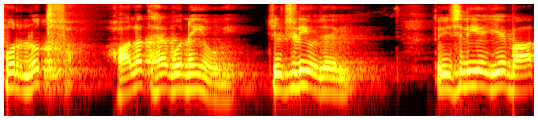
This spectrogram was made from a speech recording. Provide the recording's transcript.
پر لطف حالت ہے وہ نہیں ہوگی، چڑچڑی ہو جائے گی۔ تو اس لیے یہ بات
